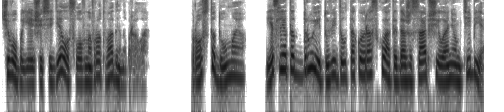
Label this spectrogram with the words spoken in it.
Чего бы я еще сидела, словно в рот воды набрала. Просто думаю, если этот друид увидел такой расклад и даже сообщил о нем тебе,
